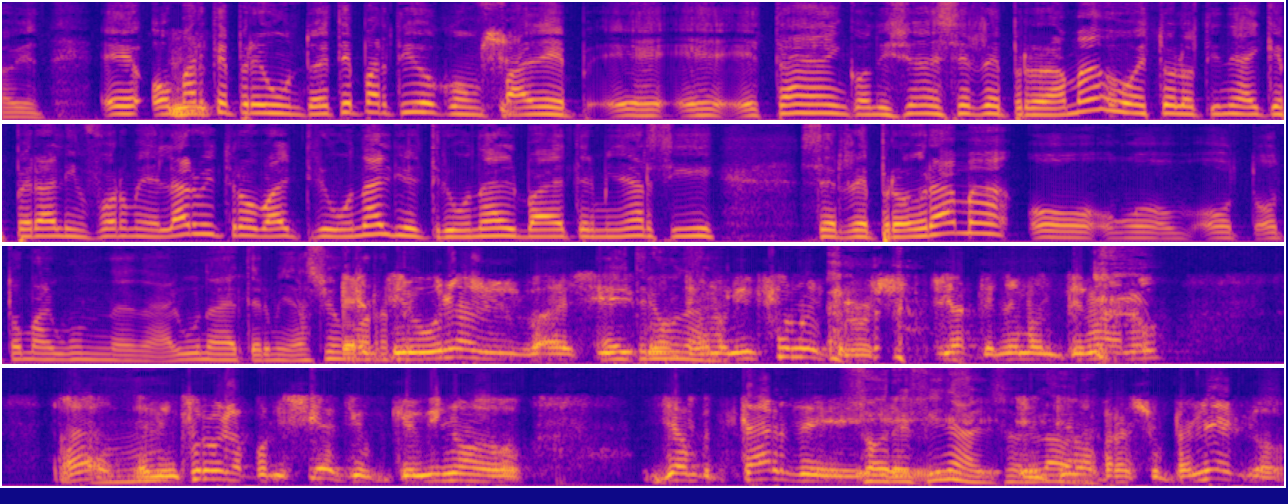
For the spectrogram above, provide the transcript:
Está bien. Eh, Omar, te pregunto, ¿este partido con FADEP eh, eh, está en condiciones de ser reprogramado o esto lo tiene, hay que esperar el informe del árbitro, va al tribunal y el tribunal va a determinar si se reprograma o, toma alguna, alguna determinación? El tribunal va a decir el, tribunal. el informe, pero ya tenemos antemano ¿ah? el informe de la policía que, que vino ya tarde sobre el final sobre el tema para suspenderlo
